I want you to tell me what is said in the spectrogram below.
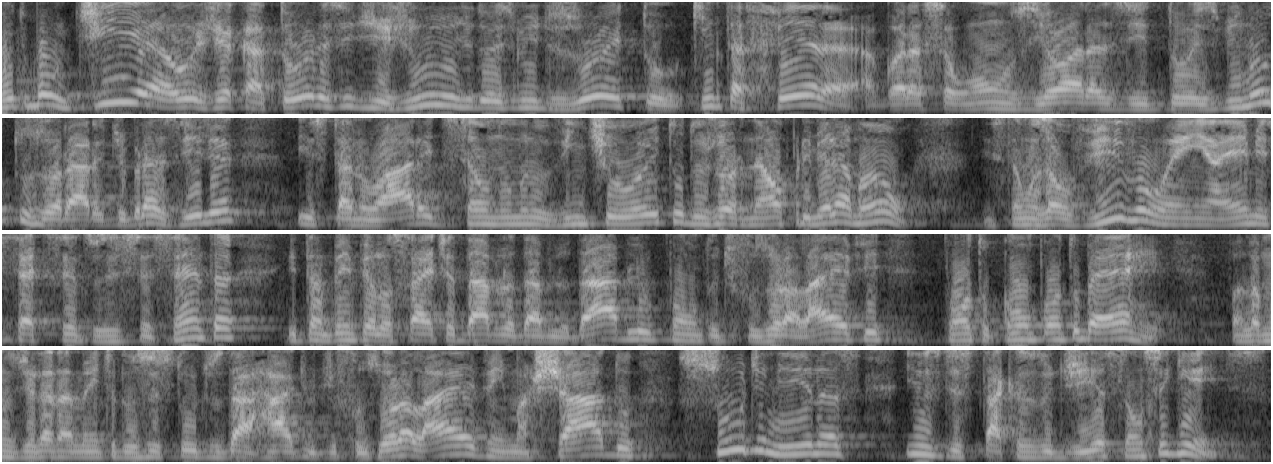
Muito bom dia, hoje é 14 de junho de 2018, quinta-feira, agora são 11 horas e 2 minutos, horário de Brasília, e está no ar a edição número 28 do Jornal Primeira Mão. Estamos ao vivo em AM 760 e também pelo site www.difusoralive.com.br. Falamos diretamente dos estúdios da Rádio Difusora Live em Machado, sul de Minas, e os destaques do dia são os seguintes.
